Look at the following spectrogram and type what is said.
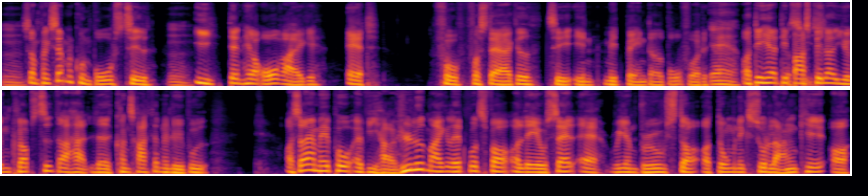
mm. som for eksempel kunne bruges til mm. i den her årrække at få forstærket til en midtbane, der havde brug for det. Ja, ja. Og det her, det er bare spillere i Jürgen Klopps tid, der har lavet kontrakterne løbe ud. Og så er jeg med på, at vi har hyldet Michael Edwards for at lave salg af Ryan Brewster og Dominic Solanke og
